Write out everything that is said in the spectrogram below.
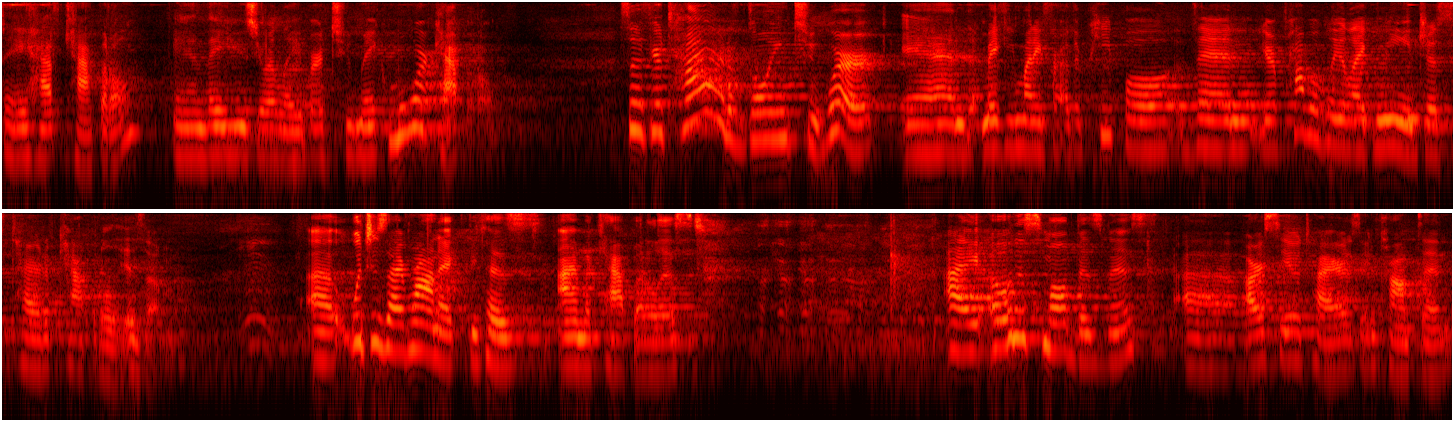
They have capital and they use your labor to make more capital. So if you're tired of going to work and making money for other people, then you're probably like me, just tired of capitalism. Uh, which is ironic because I'm a capitalist. I own a small business, uh, RCO Tires in Compton.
